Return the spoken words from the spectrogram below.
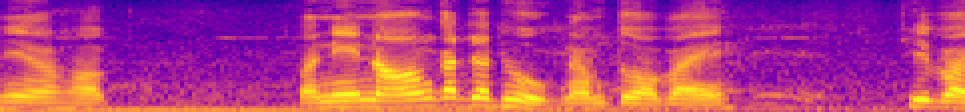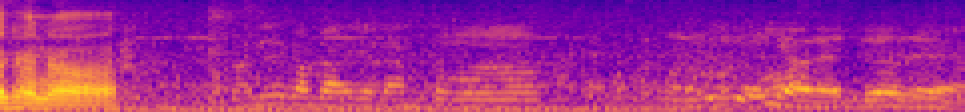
นี่นะครับ ตอนนี้น้องก็จะถูกนำตัวไปที่บชนตอนนี้กำลังจะนำตัวอะไรด้วยเลยอะ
